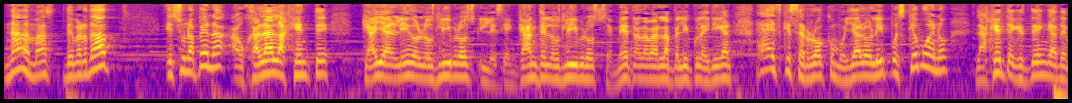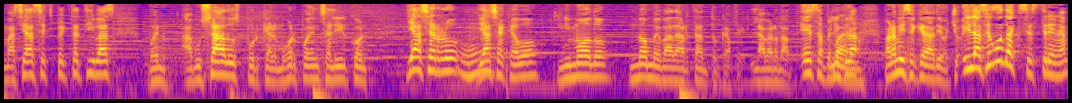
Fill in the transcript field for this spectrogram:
nada más, de verdad. Es una pena, ojalá la gente que haya leído los libros y les encanten los libros, se metan a ver la película y digan, ah, es que cerró como ya lo leí, pues qué bueno, la gente que tenga demasiadas expectativas, bueno, abusados porque a lo mejor pueden salir con, ya cerró, ya se acabó, ni modo, no me va a dar tanto café, la verdad. Esta película Bueno. para mí se queda de 8. Y la segunda que se estrena,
